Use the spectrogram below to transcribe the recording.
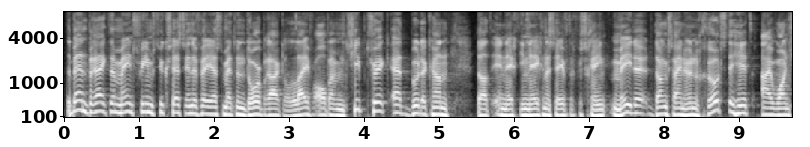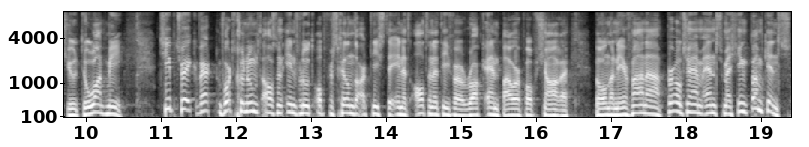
De band bereikte mainstream succes in de VS met hun doorbraak live album Cheap Trick at Budokan... dat in 1979 verscheen, mede dankzij hun grootste hit I Want You To Want Me. Cheap Trick werd, wordt genoemd als een invloed op verschillende artiesten... in het alternatieve rock- en powerpop genre... waaronder Nirvana, Pearl Jam en Smashing Pumpkins...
